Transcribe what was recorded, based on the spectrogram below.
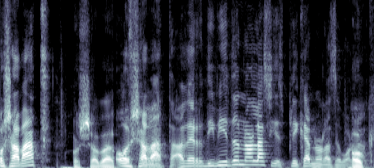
O Shabbat. O Shabbat. O Shabbat. A ver, divídenoslas y explícanoslas de volada. Ok,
